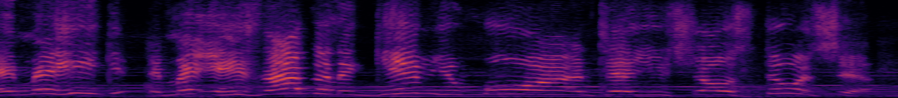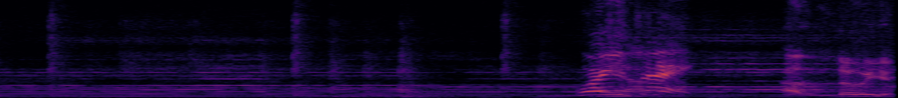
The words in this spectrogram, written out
and may he get- and may, he's not going to give you more until you show stewardship. What do you think? Hallelujah.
